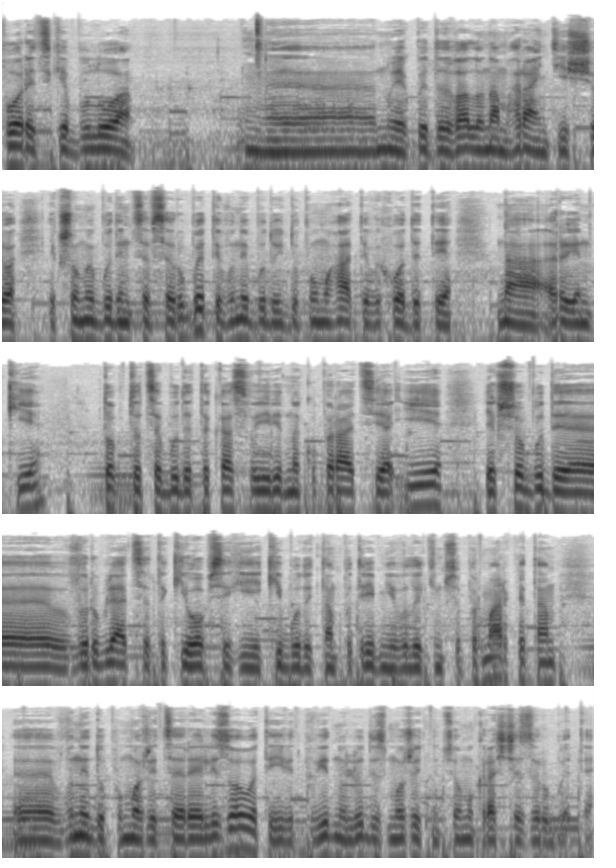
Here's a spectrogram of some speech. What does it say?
Порецьке було. Е, Ну, якби давало нам гарантії, що якщо ми будемо це все робити, вони будуть допомагати виходити на ринки. Тобто це буде така своєрідна кооперація. І якщо буде вироблятися такі обсяги, які будуть там потрібні великим супермаркетам, е, вони допоможуть це реалізовувати, і відповідно люди зможуть на цьому краще заробити.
